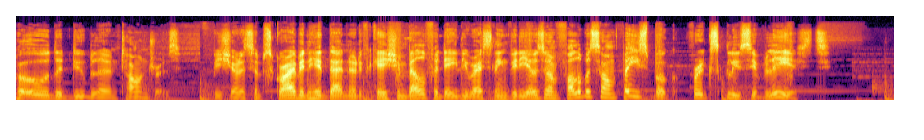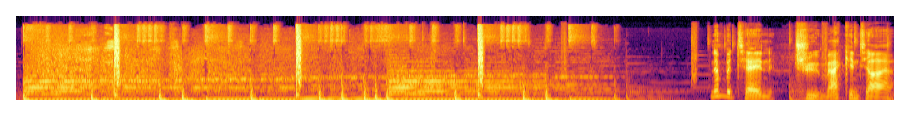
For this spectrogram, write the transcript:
Oh, the double entendres. Be sure to subscribe and hit that notification bell for daily wrestling videos and follow us on Facebook for exclusive lists. Number 10, Drew McIntyre.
